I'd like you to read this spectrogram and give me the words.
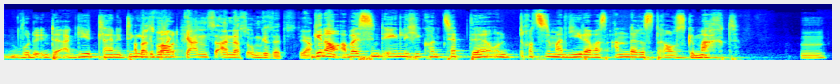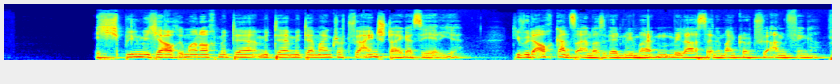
wurde interagiert, kleine Dinge Aber es gebaut. wurde ganz anders umgesetzt, ja. Genau, aber es sind ähnliche Konzepte und trotzdem hat jeder was anderes draus gemacht. Mhm. Ich spiele mich ja auch immer noch mit der, mit der, mit der Minecraft für Einsteiger-Serie. Die würde auch ganz anders werden, wie, mein, wie Lars seine Minecraft für Anfänger.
